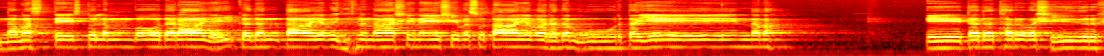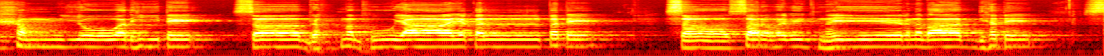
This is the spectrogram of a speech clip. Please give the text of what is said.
नमस्तेऽस्तु लम्बोदरायैकदन्ताय विघ्ननाशिने शिवसुताय वरदमूर्तये नमः। एतदथर्वशीर्षं योऽधीते स ब्रह्मभूयाय कल्पते स सर्वविघ्नैर्न बाध्यते स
